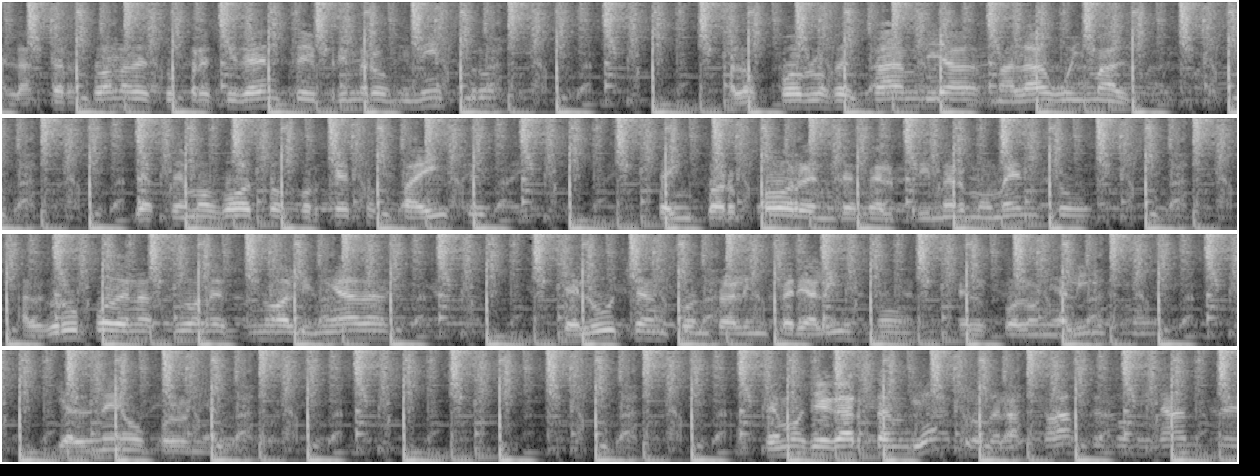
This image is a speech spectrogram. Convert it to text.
en las personas de su presidente y primeros ministros, a los pueblos de Zambia, Malawi y Malta. Y hacemos votos porque estos países se incorporen desde el primer momento al grupo de naciones no alineadas que luchan contra el imperialismo, el colonialismo y el neocolonialismo. Hacemos llegar también de las clases dominantes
